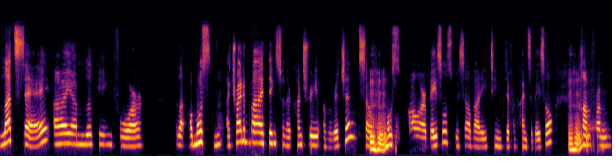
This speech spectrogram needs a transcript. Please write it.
let's say I am looking for most I try to buy things from their country of origin. So mm-hmm. most all our basils, we sell about 18 different kinds of basil, mm-hmm. come from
